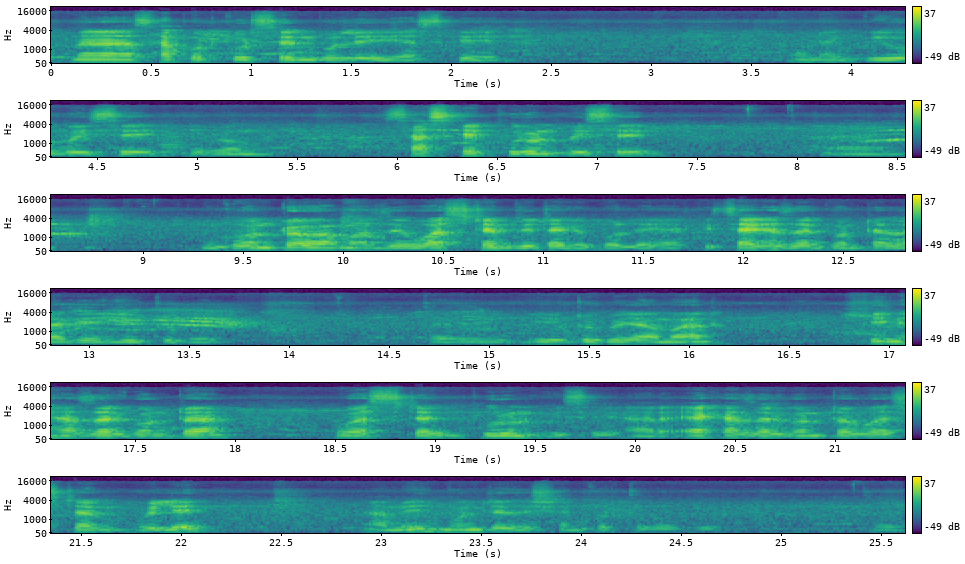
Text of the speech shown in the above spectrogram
আপনারা সাপোর্ট করছেন বলেই আজকে অনেক ভিউ হয়েছে এবং সাবস্ক্রাইব পূরণ হয়েছে ঘণ্টা আমার যে ওয়াচ টাইম যেটাকে বলে, আর কি চার হাজার ঘণ্টা লাগে ইউটিউবে তাই ইউটিউবে আমার তিন হাজার ঘণ্টা ওয়াচ টাইম পূরণ হয়েছে আর এক হাজার ঘণ্টা ওয়াচ টাইম হইলে আমি মনিটাইজেশন করতে পারব। তাই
